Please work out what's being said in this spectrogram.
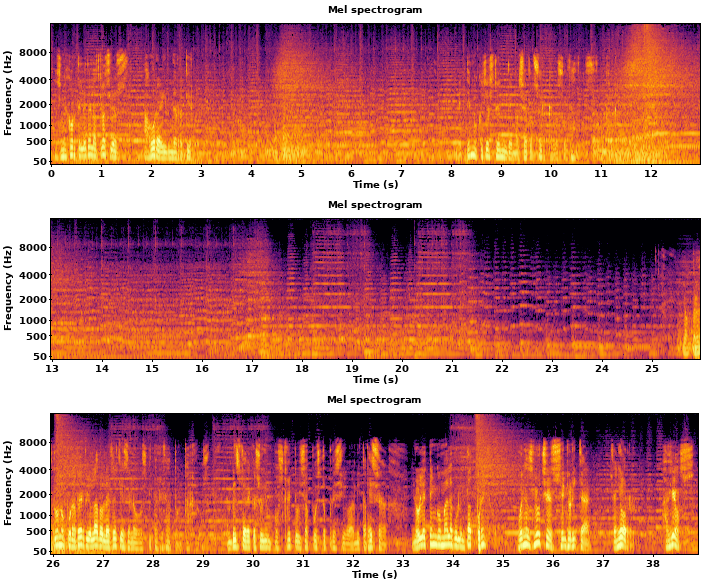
Es mejor que le dé las gracias ahora y me retire. Temo que ya estén demasiado cerca los soldados, don. Lo perdono por haber violado las leyes de la hospitalidad, don Carlos. En vista de que soy un poscrito y se ha puesto precio a mi cabeza, no le tengo mala voluntad por ello. Buenas noches, señorita. Señor, Adiós.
